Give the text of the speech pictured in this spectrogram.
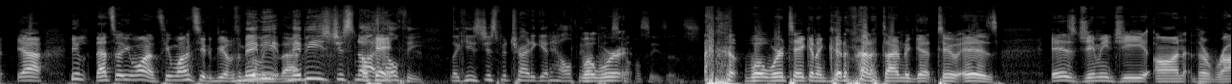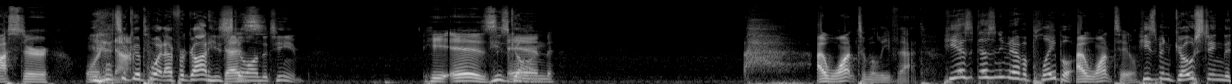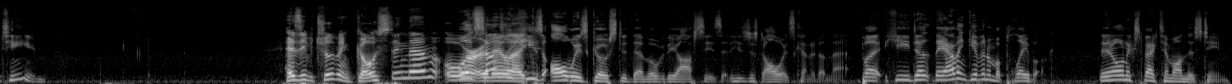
yeah, he that's what he wants. He wants you to be able to Maybe believe that. maybe he's just not Okay. healthy. Like he's just been trying to get healthy What we're- couple seasons. what we're taking a good amount of time to get to is is Jimmy G on the roster or Yeah, that's not? a good point. I forgot he's still on the team. He is. He's gone. I want to believe that. He has doesn't even have a playbook. I want to. He's been ghosting the team. Has he truly been ghosting them, or well, it sounds like, like? he's always ghosted them over the offseason. He's just always kind of done that. But he does. They haven't given him a playbook. They don't expect him on this team.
